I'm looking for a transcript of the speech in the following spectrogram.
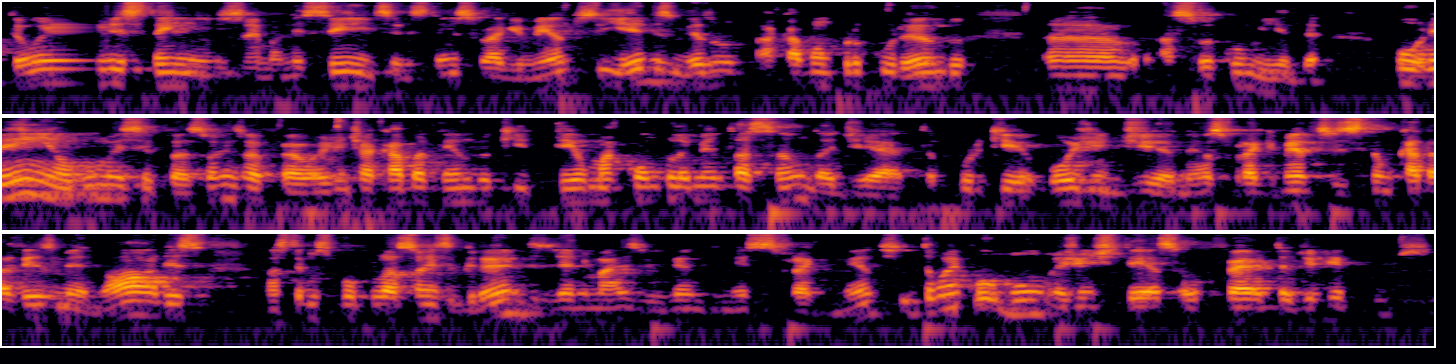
Então eles têm os remanescentes, eles têm os fragmentos e eles mesmos acabam procurando uh, a sua comida. Porém, em algumas situações, Rafael, a gente acaba tendo que ter uma complementação da dieta, porque hoje em dia né, os fragmentos estão cada vez menores, nós temos populações grandes de animais vivendo nesses fragmentos, então é comum a gente ter essa oferta de recursos.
